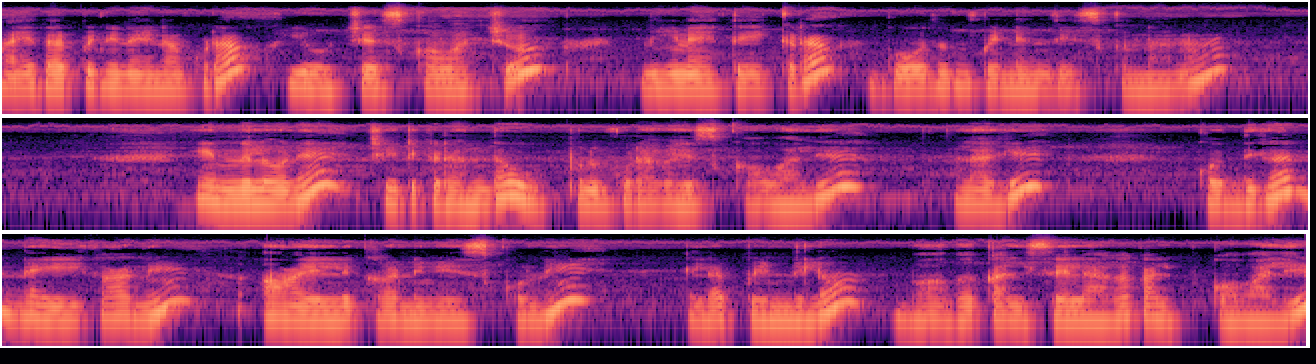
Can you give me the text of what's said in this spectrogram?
మైదా పిండినైనా కూడా యూజ్ చేసుకోవచ్చు. నేనైతే ఇక్కడ గోధుమ పిండిని తీసుకున్నాను. ఇందులోనే చిటికడంతా ఉప్పును కూడా వేసుకోవాలి. అలాగే కొద్దిగా నెయ్యి కానీ ఆయిల్ కానీ వేసుకొని ఇలా పిండిలో బాగా కలిసేలాగా కలుపుకోవాలి.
